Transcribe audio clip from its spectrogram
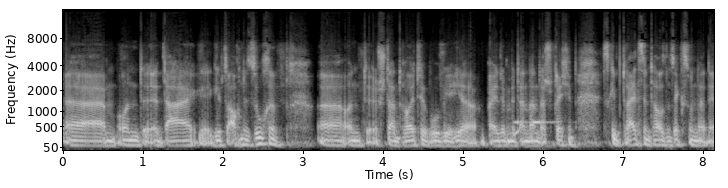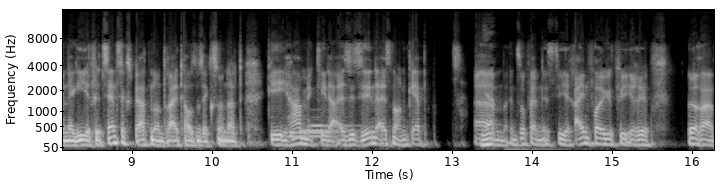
Ähm, und äh, da gibt es auch eine Suche. Äh, und Stand heute, wo wir hier beide miteinander sprechen, es gibt 13.600 Energieeffizienzexperten und 3.600 GEH-Mitglieder. Also Sie sehen, da ist noch ein Gap. Ähm, Insofern ist die Reihenfolge für Ihre Hörer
